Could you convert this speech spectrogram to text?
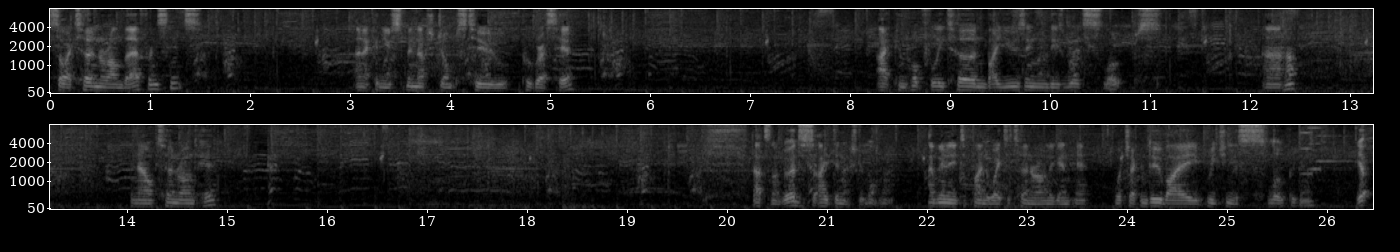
So I turn around there, for instance, and I can use spin dash jumps to progress here. I can hopefully turn by using these weird slopes. Uh-huh. And now turn around here. That's not good. I didn't actually want that. I'm going to need to find a way to turn around again here, which I can do by reaching the slope again. Yep.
